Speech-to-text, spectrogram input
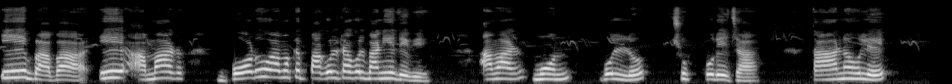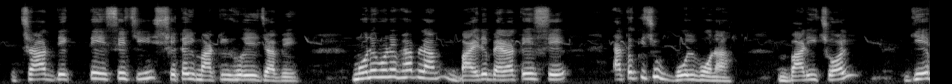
এ বাবা, এ আমার বড় আমাকে পাগল টাগল বানিয়ে দেবে। আমার মন বলল, চুপ করে যা। তা না হলে যা দেখতে এসেছি সেটাই মাটি হয়ে যাবে। মনে মনে ভাবলাম, বাইরে বেড়াতে এসে এত কিছু বলব না। বাড়ি চল, গিয়ে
